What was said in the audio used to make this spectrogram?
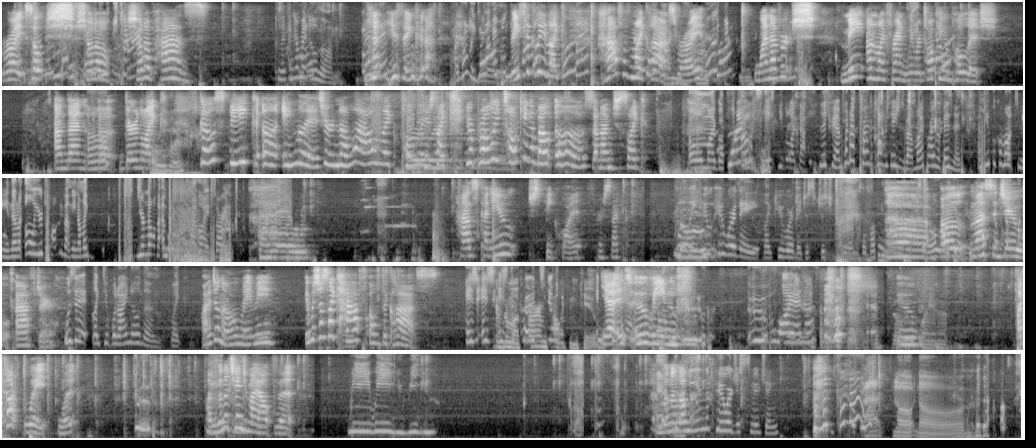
Right. So shh, shut up. Shut up, Has. Because I think I might know them. you think? I probably do know them. Basically, like half of my class, right? Whenever shh, me and my friend, we were talking in Polish, and then uh, Uh-huh. they're like, "Go speak uh, English. You're not allowed like Polish. Like you're probably talking about us." And I'm just like, Oh my god. I hate people like that. Literally, I'm trying to have private conversations about my private business, and people come up to me and they're like, "Oh, you're talking about me," and I'm like, "You're not that important in my life. Sorry." "Has, can you just be quiet for a sec?" Well, wait, who who were they? Like, who were they? Just just names. I probably know. 'cause I Uh, know a lot of I'll message you after. Was it like? Did, would I know them? Like, I don't know, maybe. It was just like half of the class. Is is is the a code firm still? talking to. Yeah, it's Yeah. Ubin. Ooh, YNF. Oob. I thought. Wait, what? I'm gonna change my outfit. Wee wee wee. I'm. He and the poo are just smooching. Come back. Uh, no, no.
